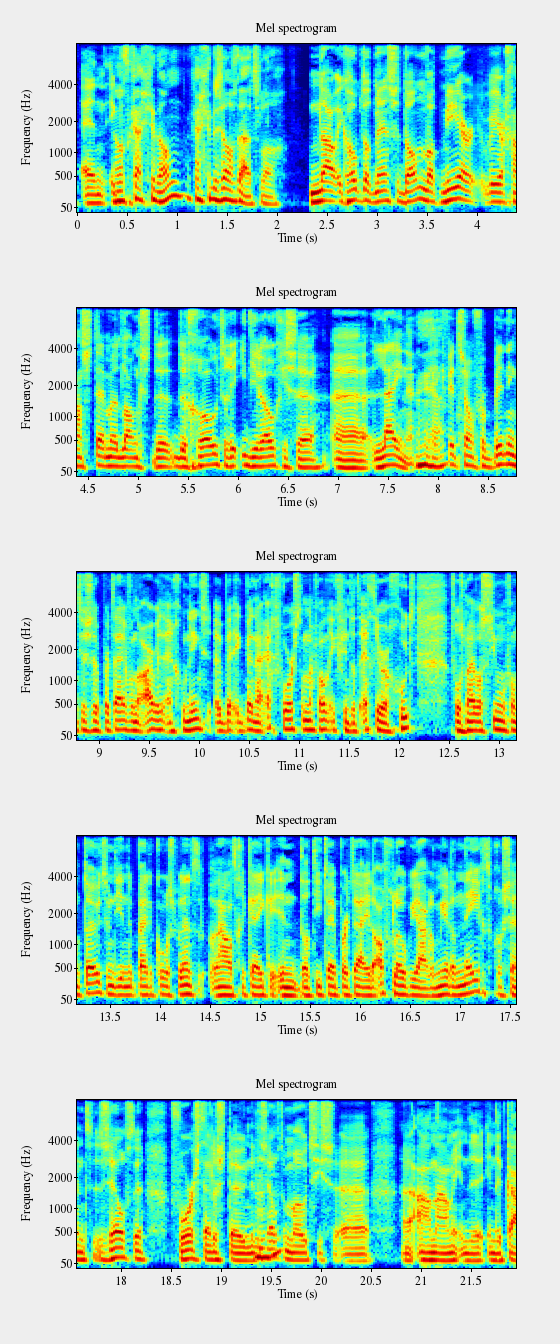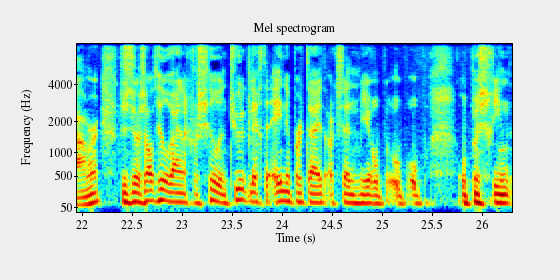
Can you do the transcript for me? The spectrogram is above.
ik, en wat krijg je dan? Krijg je dezelfde uitslag? Nou, ik hoop dat mensen dan wat meer weer gaan stemmen langs de, de grotere ideologische uh, lijnen. Ja. Ik vind zo'n verbinding tussen de Partij van de Arbeid en GroenLinks. Uh, ik ben daar echt voorstander van. Ik vind dat echt heel erg goed. Volgens mij was Simon van Teutem, die in de, bij de correspondent had gekeken, in dat die twee partijen de afgelopen jaren meer dan 90% dezelfde voorstellen steunen, mm -hmm. dezelfde moties uh, aannamen in de, in de Kamer. Dus er zat heel weinig verschil. En natuurlijk legt de ene partij het accent meer op, op, op, op misschien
